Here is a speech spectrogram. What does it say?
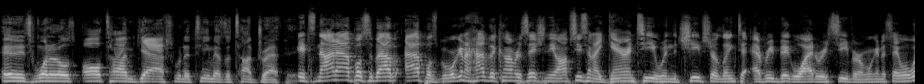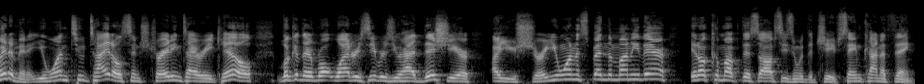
and it's one of those all-time gaffes when a team has a top draft pick. It's not apples to apples, but we're going to have the conversation in the offseason. I guarantee you, when the Chiefs are linked to every big wide receiver, and we're going to say, well, wait a minute, you won two titles since trading Tyreek Hill. Look at the wide receivers you had this year. Are you sure you want to spend the money there? It'll come up this offseason with the Chiefs. Same kind of thing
